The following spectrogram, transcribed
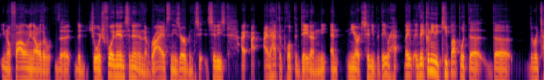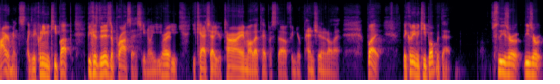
you know, following all the the, the George Floyd incident and the riots in these urban ci- cities, I, I I'd have to pull up the data on New, and New York City, but they were ha- they they couldn't even keep up with the the the retirements. Like they couldn't even keep up because it is a process. You know, you Right. you, you cash out your time, all that type of stuff, and your pension and all that. But they couldn't even keep up with that. So these are these are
